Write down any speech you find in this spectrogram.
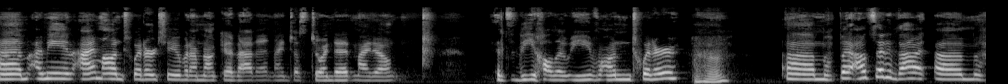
Um, i mean i'm on twitter too but i'm not good at it and i just joined it and i don't it's the hollow eve on twitter Uh-huh. um, but outside of that um,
